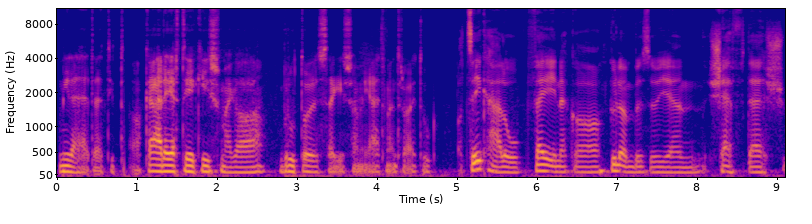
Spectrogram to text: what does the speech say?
mi lehetett itt? A kárérték is, meg a bruttó összeg is, ami átment rajtuk a cégháló fejének a különböző ilyen seftes,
